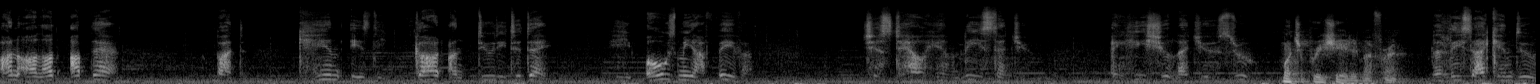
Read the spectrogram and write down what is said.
aren't allowed up there. But Kim is the guard on duty today. He owes me a favor. Just tell him Lee sent you, and he should let you through. Much appreciated, my friend. The least I can do.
